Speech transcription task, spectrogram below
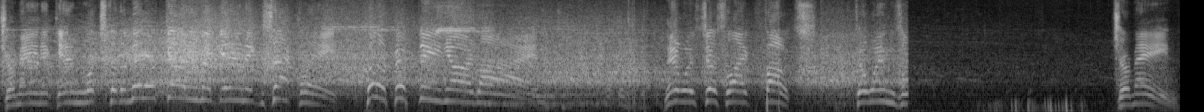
Germaine again looks to the middle. Got him again exactly to the 15-yard line. It was just like Fouts to Winslow. Germaine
